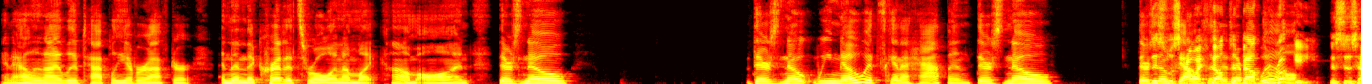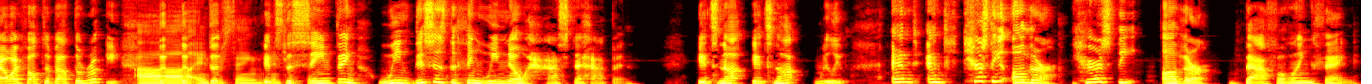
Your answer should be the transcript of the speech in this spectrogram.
And Al and I lived happily ever after. And then the credits roll, and I'm like, come on. There's no. There's no. We know it's going to happen. There's no. There's this no was how I felt about the rookie. This is how I felt about the rookie. Ah, the- the- interesting. It's the same thing. We this is the thing we know has to happen. It's not it's not really and and here's the other here's the other baffling thing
